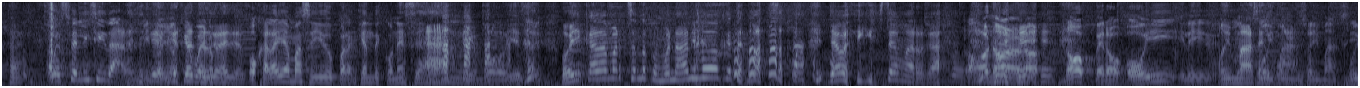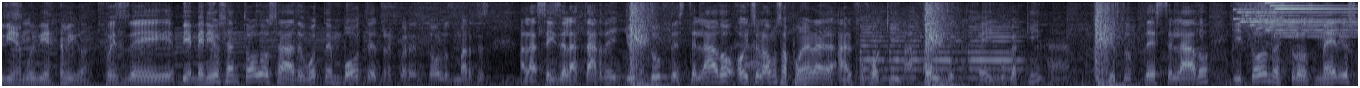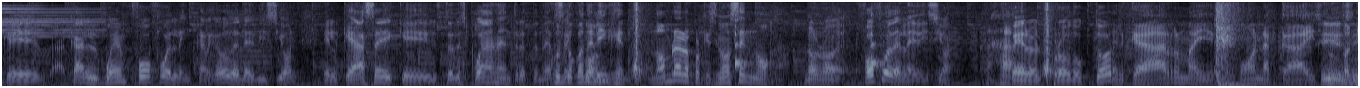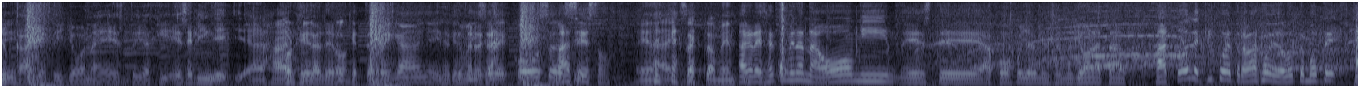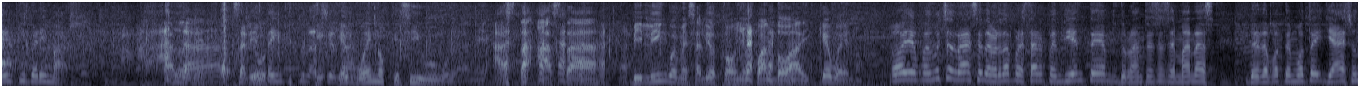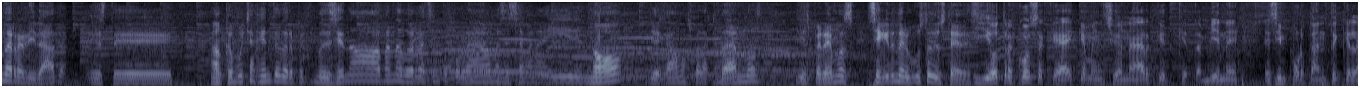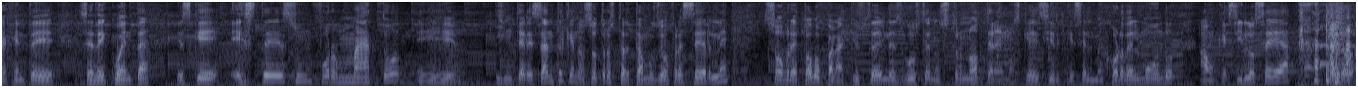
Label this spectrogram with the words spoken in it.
Pues felicidades, mi Toño, qué bueno. Gracias. Ojalá haya más seguido para que ande con ese ánimo y ese... Oye, cada martes ando con buen ánimo, ¿qué te pasa? ya me dijiste amargado. No, no, no, no, no, pero hoy... Hoy más, hoy más, hoy más. Muy sí, bien, sí. muy bien, amigo. Pues eh, bienvenidos sean todos a De Bote en Bote. Recuerden todos los martes a las 6 de la tarde, YouTube de este lado. Hoy se lo vamos a poner al, al fofo aquí, Facebook, Facebook aquí. Ajá. YouTube de este lado y todos nuestros medios que acá el buen Fofo, el encargado de la edición, el que hace que ustedes puedan entretenerse Junto con, el Ingen. Nómbralo porque si no se enoja. No, no, Fofo de la edición. Ajá. Pero el productor El que arma y el que pone acá y Sí, tú, Toño, sí. cállate y Jonah esto y aquí es el y- y- ajá, Jorge el que, Calderón. el que te regaña y el, El que, que me te dice cosas. Más y- eso. Eh, ah, exactamente. Agradecer también a Naomi, este, a Fofo, ya lo mencionó Jonathan, a todo el equipo de trabajo de Bote en Bote, thank you very much. Saliste Qué- internacional. Qué, bueno que sí hubo. la Hasta, hasta bilingüe me salió Toño cuando hay. Qué bueno. Oye, pues muchas gracias de verdad por estar pendiente durante estas semanas de De Bote en Bote. Ya es una realidad. Este, aunque mucha gente de repente nos dice, no, van a durar cinco programas y se van a ir. No, llegamos para quedarnos y esperemos seguir en el gusto de ustedes. Y otra cosa que hay que mencionar, que, que también eh, es importante que la gente se dé cuenta, es que este es un formato eh, interesante que nosotros tratamos de ofrecerle, sobre todo para que a ustedes les guste. Nosotros no tenemos que decir que es el mejor del mundo, aunque sí lo sea, pero,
